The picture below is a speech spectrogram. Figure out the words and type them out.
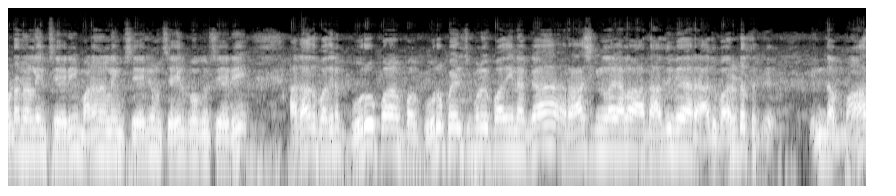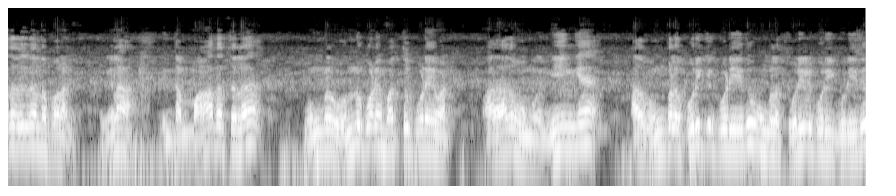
உடல்நிலையும் சரி மனநிலையும் சரி நம்ம செயல்போக்கும் சரி. அதாவது பார்த்தீங்கன்னா குரு ப குரு பயிற்சி மூலியம் பார்த்தீங்கன்னாக்கா ராசிங்களா எல்லாம் அது அது வேறு அது வருடத்துக்கு. இந்த மாதத்துக்கு தான் அந்த பலன் ஓகேங்களா இந்த மாதத்தில் உங்கள் ஒன்று கூட பத்து கூடையவன். அதாவது உங்கள் நீங்கள் அது உங்களை குறிக்கக்கூடியது உங்களை தொழில் குறிக்கக்கூடியது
